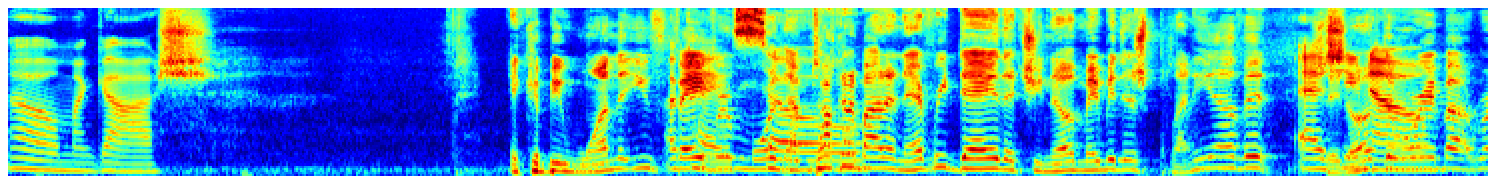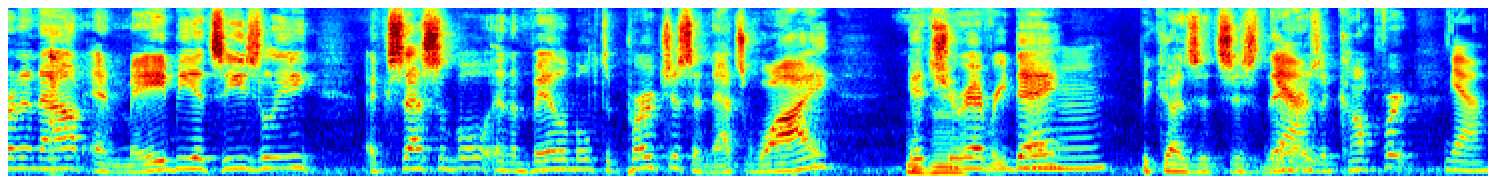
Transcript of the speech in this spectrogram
Oh my gosh. It could be one that you Okay, favor more. I'm talking about an everyday that you know maybe there's plenty of it, As so you you don't have to worry about running out, and maybe it's easily accessible and available to purchase, and that's why it's your everyday because it's just there Mm-hmm. Yeah. as a comfort. Yeah.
